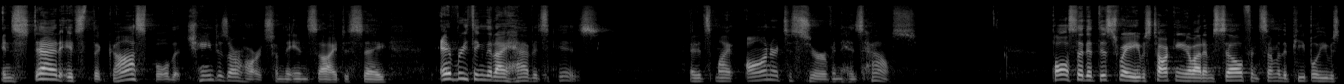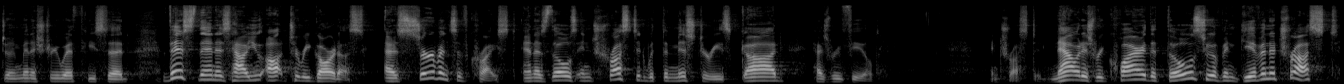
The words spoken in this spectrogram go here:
instead, it's the gospel that changes our hearts from the inside to say, everything that I have is his. And it's my honor to serve in his house. Paul said it this way. He was talking about himself and some of the people he was doing ministry with. He said, This then is how you ought to regard us as servants of Christ and as those entrusted with the mysteries God has revealed. Entrusted. Now it is required that those who have been given a trust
